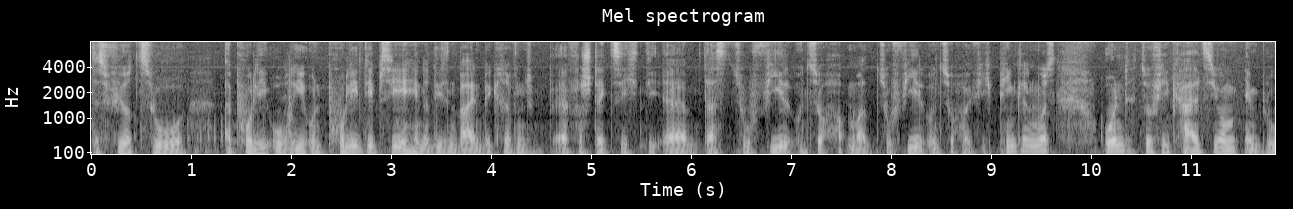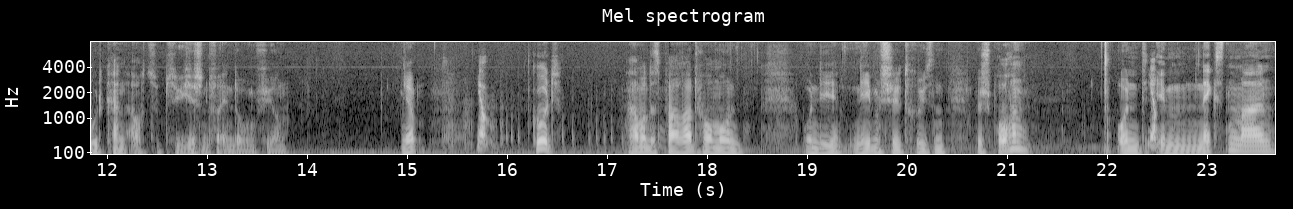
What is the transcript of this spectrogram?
Das führt zu äh, Polyurie und Polydipsie. Hinter diesen beiden Begriffen äh, versteckt sich, die, äh, dass zu viel, und zu, man zu viel und zu häufig pinkeln muss. Und zu viel Kalzium im Blut kann auch zu psychischen Veränderungen führen. Ja, Ja. gut. Haben wir das Parathormon und die Nebenschilddrüsen besprochen. Und Ja. im nächsten Mal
